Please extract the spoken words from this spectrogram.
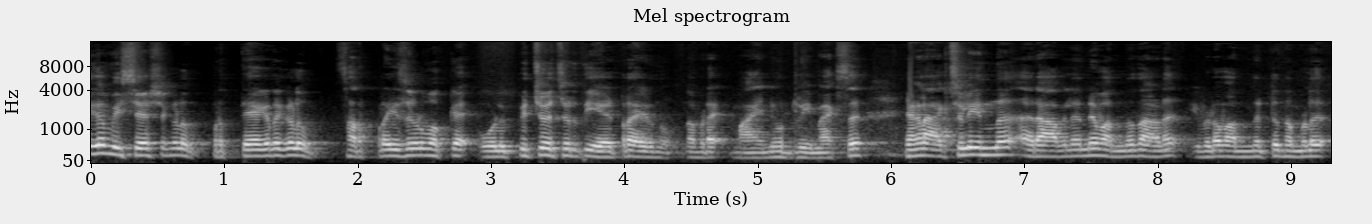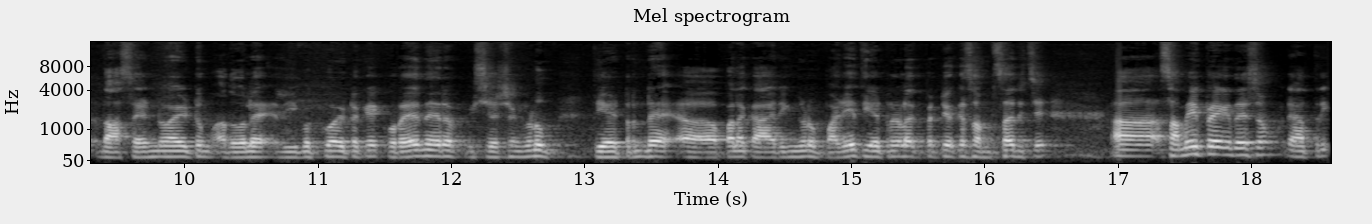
കുറേയധികം വിശേഷങ്ങളും പ്രത്യേകതകളും സർപ്രൈസുകളും ഒക്കെ ഒളിപ്പിച്ചു വെച്ചൊരു തിയേറ്ററായിരുന്നു നമ്മുടെ മൈനൂർ ഡ്രീമാക്സ് ഞങ്ങൾ ആക്ച്വലി ഇന്ന് രാവിലെ തന്നെ വന്നതാണ്. ഇവിടെ വന്നിട്ട് നമ്മൾ ദാസേനുമായിട്ടും അതുപോലെ ദീപക്കുമായിട്ടൊക്കെ കുറേ നേരം വിശേഷങ്ങളും തിയേറ്ററിന്റെ പല കാര്യങ്ങളും പഴയ തിയേറ്ററുകളെ പറ്റിയൊക്കെ സംസാരിച്ച് സമയം ഇപ്പോൾ ഏകദേശം രാത്രി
